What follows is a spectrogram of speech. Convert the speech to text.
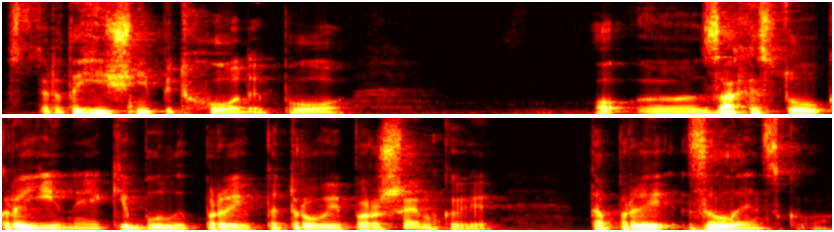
стратегічні підходи по захисту України, які були при Петрові Порошенкові та при Зеленському.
